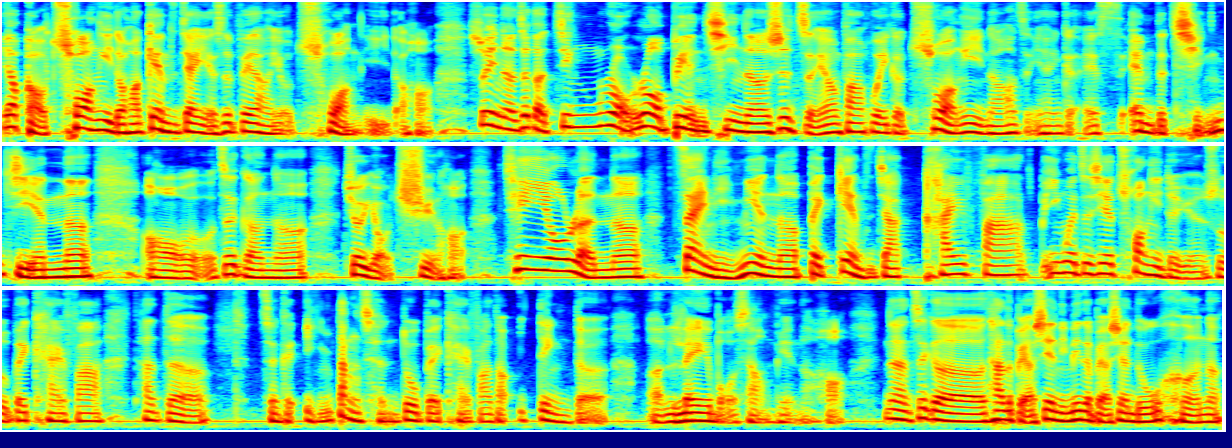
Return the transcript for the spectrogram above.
要搞创意的话，Games 家也是非常有创意的哈。所以呢，这个筋肉肉变器呢，是怎样发挥一个创意，然后怎样一个 SM 的情节呢？哦，这个呢就有趣了哈。天幽人呢？在里面呢，被 Games 家开发，因为这些创意的元素被开发，它的整个淫荡程度被开发到一定的呃 label 上面了哈。那这个它的表现里面的表现如何呢？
